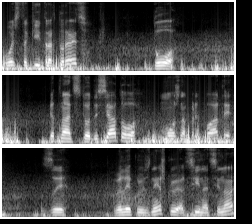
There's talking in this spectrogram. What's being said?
Ось такий тракторець до 15.10 можна придбати з великою знижкою. Акційна ціна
